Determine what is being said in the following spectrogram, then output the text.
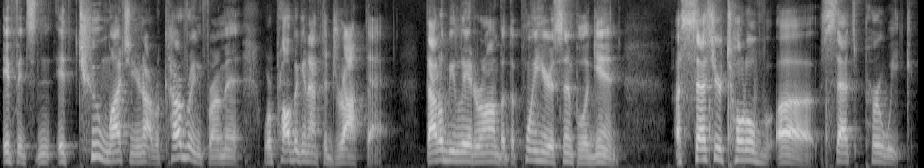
If it's, it's too much and you're not recovering from it, we're probably gonna have to drop that. That'll be later on, but the point here is simple again. Assess your total uh, sets per week.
